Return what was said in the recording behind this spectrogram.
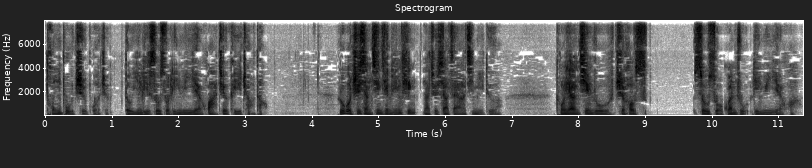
同步直播着，抖音里搜索“凌云夜话”就可以找到。如果只想静静聆听，那就下载阿基米德，同样进入之后搜搜索关注“凌云夜话”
